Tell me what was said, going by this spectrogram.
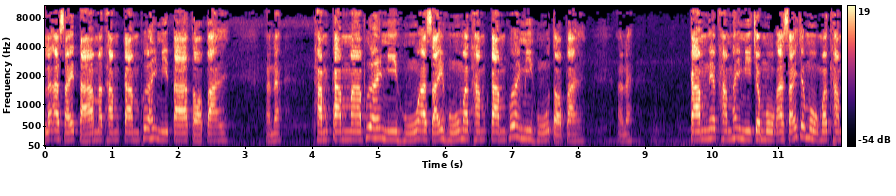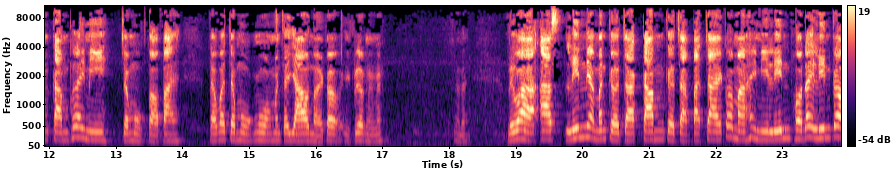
แล้วอาศัยตามาทำกรรม เพื่อให้มีตาต่อไปอันนะทำกรรมมาเพื่อให้มีหูอาศัยหูมาทำกรรม เพื่อให้มีหูต่อไปอันนะกรรมเนี่ยทำให้มีจมูกอาศัยจมูกมาทำกรรม เพื่อให้มีจมูกต่อไป แต่ว่าจมูกงวงมันจะยาวหน่อยก็อีกเรื่องหนึ่งนะนะหรือว่าอาลิ้นเนี่ยมันเกิดจากกรรมเกิดจากปัจจัยก็มาให้มีลิ้น พอได้ลิ้นก็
